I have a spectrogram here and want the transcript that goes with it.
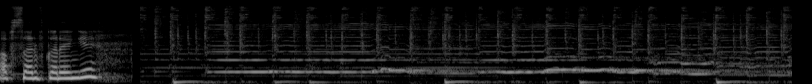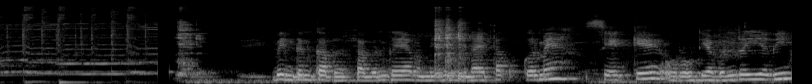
अब सर्व करेंगे। बैंगन का भरता बन गया। मम्मी ने बनाया था कुकर में सेक के और रोटियाँ बन रही है अभी।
